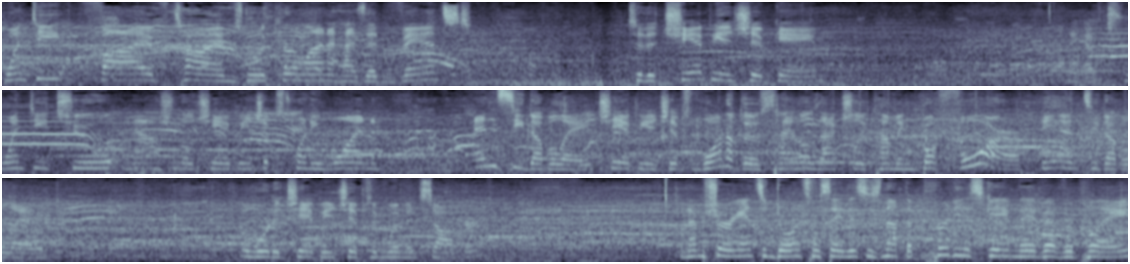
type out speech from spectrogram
25 times North Carolina has advanced to the championship game. They have 22 national championships, 21 NCAA championships. One of those titles actually coming before the NCAA awarded championships in women's soccer. And I'm sure Anson Dorrance will say this is not the prettiest game they've ever played,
